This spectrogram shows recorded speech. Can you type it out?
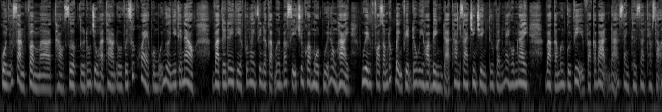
của những sản phẩm à, thảo dược từ đông trùng hạ thảo đối với sức khỏe của mỗi người như thế nào. Và tới đây thì Phương Anh xin được cảm ơn bác sĩ chuyên khoa 1 Nguyễn Hồng Hải, nguyên phó giám đốc bệnh viện Đông y Hòa Bình đã tham gia chương trình tư vấn ngày hôm nay và cảm ơn quý vị và các bạn đã dành thời gian theo dõi.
